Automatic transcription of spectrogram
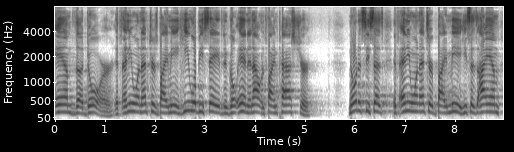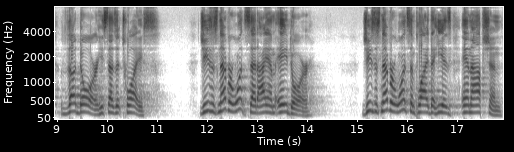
am the door. If anyone enters by me, he will be saved and go in and out and find pasture. Notice he says, If anyone enter by me, he says, I am the door. He says it twice. Jesus never once said, I am a door. Jesus never once implied that he is an option.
